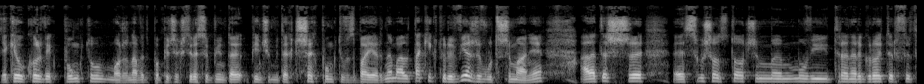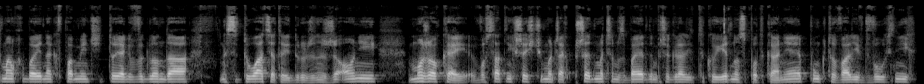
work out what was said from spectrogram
jakiegokolwiek punktu, może nawet po pierwszych 45 minutach trzech punktów z Bayernem, ale taki, który wierzy w utrzymanie, ale też e, słysząc to, o czym mówi trener Greuter, mam chyba jednak w pamięci to, jak wygląda sytuacja tej drużyny, że oni, może okej, okay, w ostatnich sześciu meczach przed meczem z Bayernem przegrali tylko jedno spotkanie, punktowali w dwóch z nich,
